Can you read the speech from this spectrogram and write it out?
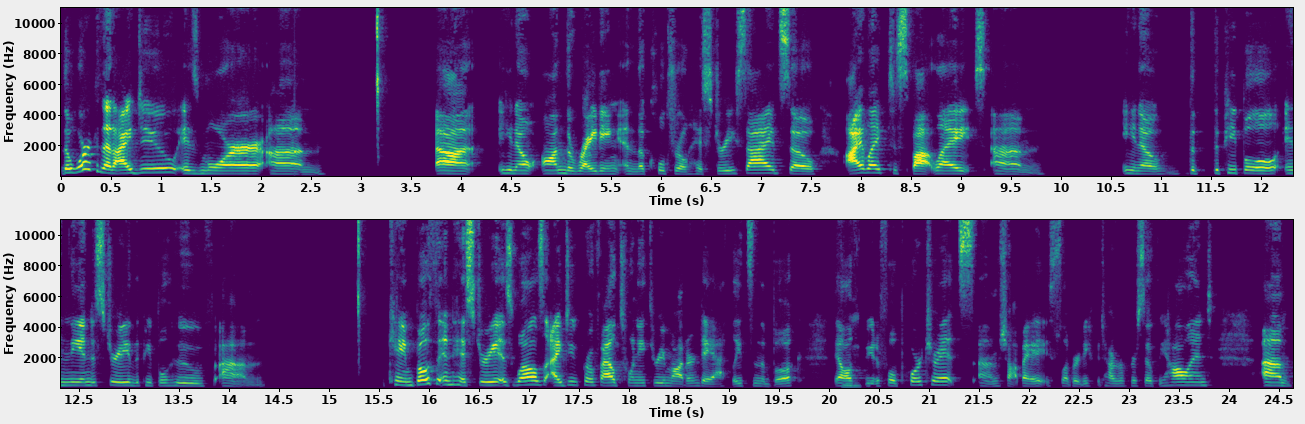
The work that I do is more um uh you know on the writing and the cultural history side. So I like to spotlight um you know the the people in the industry, the people who've um, came both in history as well as I do profile 23 modern day athletes in the book. They all mm. have beautiful portraits um, shot by celebrity photographer Sophie Holland. Um,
